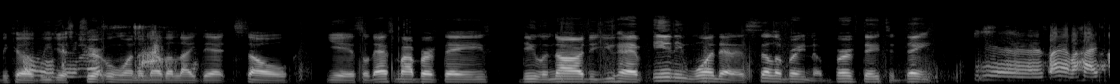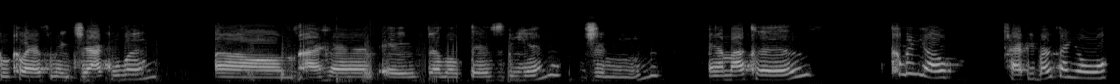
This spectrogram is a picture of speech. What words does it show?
because Oh, we just trip with one another like that. So, yeah, so that's my birthdays. D. Leonard, do you have anyone that is celebrating a birthday today? Yes, I have a high school classmate, Jacqueline. Um, I have a fellow thespian, Janine, and my cuz, Cleo. Happy birthday, y'all.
